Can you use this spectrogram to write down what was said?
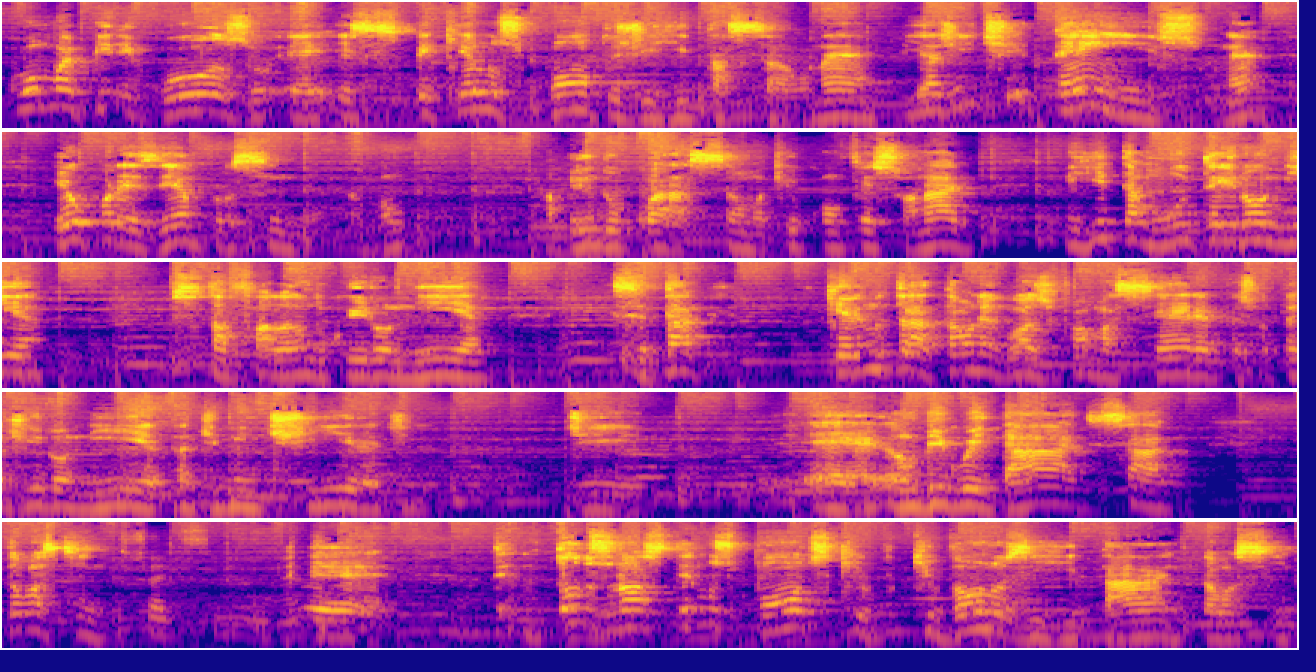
como é perigoso é, esses pequenos pontos de irritação, né? E a gente tem isso, né? Eu, por exemplo, assim, abrindo o coração aqui, o confessionário, me irrita muito a ironia. Você está falando com ironia, você está querendo tratar um negócio de forma séria, a pessoa está de ironia, está de mentira, de, de é, ambiguidade, sabe? Então, assim, é, todos nós temos pontos que, que vão nos irritar, então assim,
